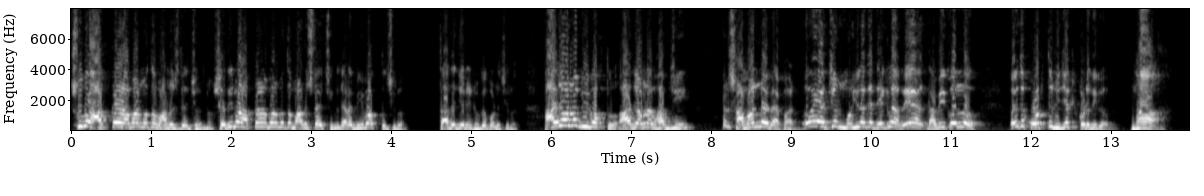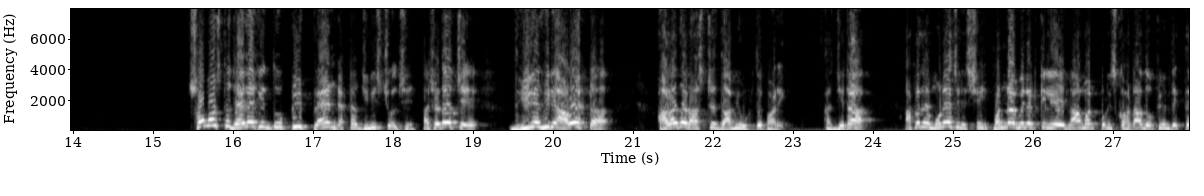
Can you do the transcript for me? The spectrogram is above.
শুধু আপনার আমার মতো মানুষদের জন্য, সেদিনও আপনার আমার মতো মানুষরাই ছিল, যারা বিভক্ত ছিল, তাদের জন্য ঢুকে পড়েছিল। আজও আমরা বিভক্ত, আজও আমরা ভাবছি, এটা সামান্য ব্যাপার। ওই একজন মহিলাকে দেখলাম, এ দাবি করল, ওই তো কোর্ট তো রিজেক্ট করে দিল। না সমস্ত জায়গায় কিন্তু প্রি প্ল্যান্ড একটা জিনিস চলছে। আর সেটা হচ্ছে ধীরে ধীরে আরও একটা আলাদা রাষ্ট্রের দাবি উঠতে পারে। আর যেটা আপনাদের মনে আছে সেই পনেরো মিনিটকে লিয়ে নাম আর পুলিশকে হটা দো ফির দেখতে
